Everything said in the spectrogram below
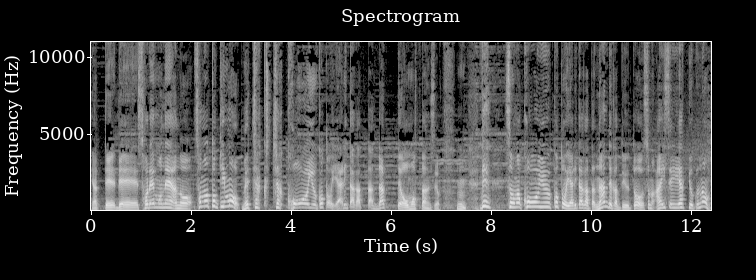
やって、で、それもね、あの、その時もめちゃくちゃこういうことをやりたかったんだって思ったんですよ。うん。で、そのこういうことをやりたかった。なんでかというと、その愛生薬局の、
